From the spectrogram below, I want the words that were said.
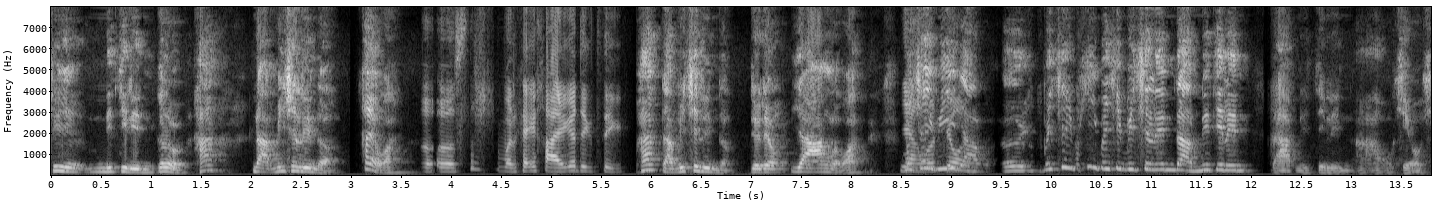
ชื่อนิจิรินก็เลยแบบฮะดาบมิชลินเหรอใช่เหรอวะเออเออมันคล้ายๆกันจริงฮะดาบมิชลินเหรอเดี๋ยวเดี๋ยวยางเหรอวะยาง ไม่ใช่รถพี่ยนต์ดาบเออไม่ใช่พี่ไม่ใช่มิชลินดาบนิจิริน ดาบนิจิรินอ่าโอเคโอเค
